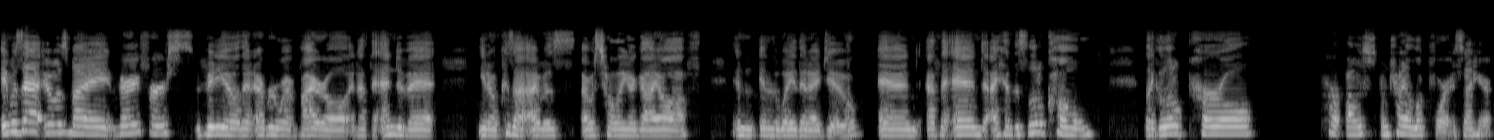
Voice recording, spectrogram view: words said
it was at it was my very first video that ever went viral, and at the end of it, you know, because I, I was I was telling a guy off, in in the way that I do. And at the end, I had this little comb, like a little pearl. I was I'm trying to look for it. It's not here,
